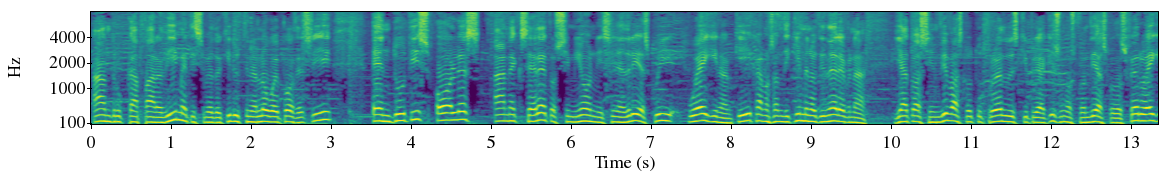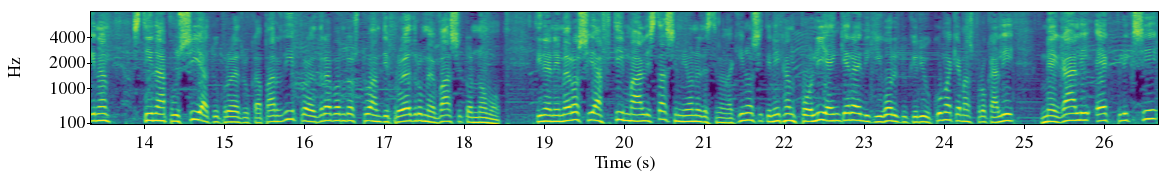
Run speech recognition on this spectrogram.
Άντρου Καπαρδί με τη συμμετοχή του στην ελόγω υπόθεση εν τούτης όλες ανεξαιρέτως σημειώνει οι συνεδρίες που, που έγιναν και είχαν ως αντικείμενο την έρευνα για το ασυμβίβαστο του Προέδρου της Κυπριακής Ομοσπονδίας Ποδοσφαίρου έγιναν στην απουσία του Προέδρου Καπαρδί, προεδρεύοντος του Αντιπροέδρου με βάση τον νόμο. Την ενημέρωση αυτή μάλιστα σημειώνεται στην ανακοίνωση, την είχαν πολύ έγκαιρα οι δικηγόροι του κυρίου Κούμα και μας προκαλεί μεγάλη έκπληξη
